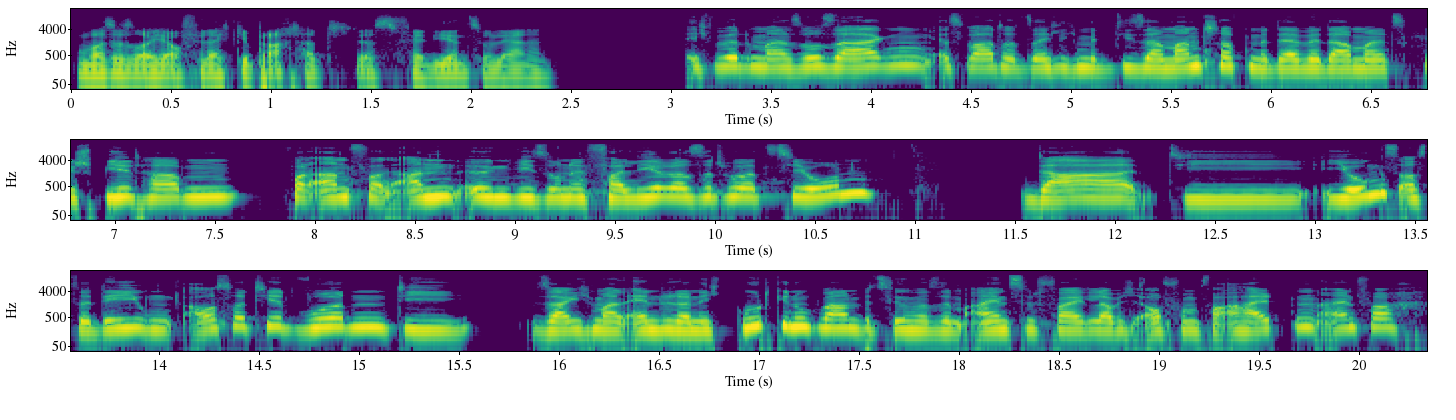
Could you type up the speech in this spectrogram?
und was es euch auch vielleicht gebracht hat, das Verlieren zu lernen. Ich würde mal so sagen, es war tatsächlich mit dieser Mannschaft, mit der wir damals gespielt haben, von Anfang an irgendwie so eine Verlierersituation, da die Jungs aus der D-Jugend aussortiert wurden, die, sage ich mal, entweder nicht gut genug waren, beziehungsweise im Einzelfall, glaube ich, auch vom Verhalten einfach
